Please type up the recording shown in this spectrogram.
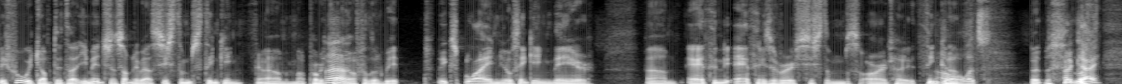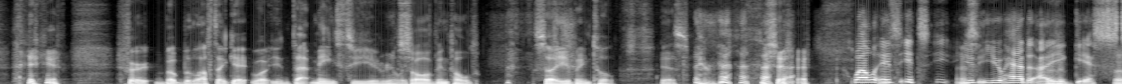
Before we jumped into that, you mentioned something about systems thinking. Um, I'll probably cut you Oh. off a little bit. Explain your thinking there. Um, Anthony Anthony's a very systems oriented thinker, Oh, let's but okay. very, but we'd love to get what that means to you, really. So, So I've been told. So you've been told, yes. Well, it's it's it, Yes. you, you had a guest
